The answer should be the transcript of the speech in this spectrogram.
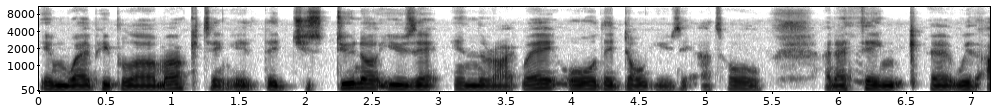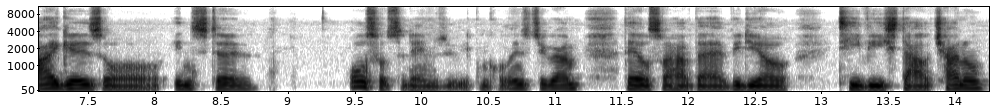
in where people are marketing. They just do not use it in the right way or they don't use it at all. And I think uh, with Igers or Insta, all sorts of names we can call Instagram, they also have their video TV style channel.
